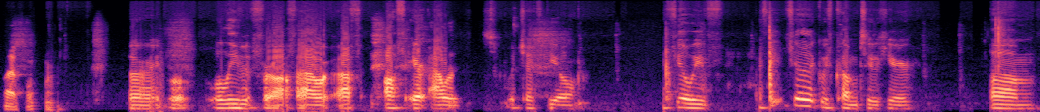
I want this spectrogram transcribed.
platform. All right, we'll we'll leave it for off hour off off air hours, which I feel I feel we've I fe- feel like we've come to here. Um,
